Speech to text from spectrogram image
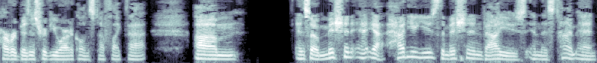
Harvard Business Review article and stuff like that. Um, and so mission, eh, yeah, how do you use the mission and values in this time? And,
